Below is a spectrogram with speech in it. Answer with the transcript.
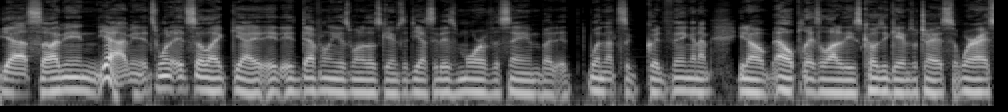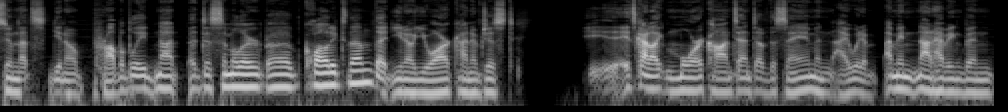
yeah so i mean yeah i mean it's one it's so like yeah it, it definitely is one of those games that yes it is more of the same but it, when that's a good thing and i'm you know l plays a lot of these cozy games which i where i assume that's you know probably not a dissimilar uh, quality to them that you know you are kind of just it's kind of like more content of the same and i would i mean not having been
